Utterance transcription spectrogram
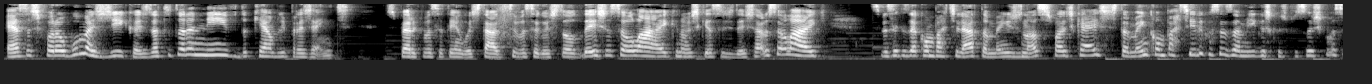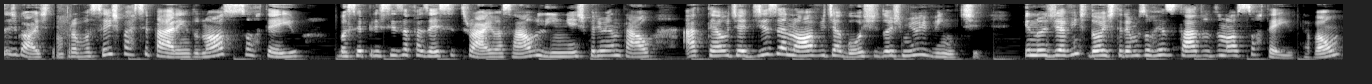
Essas foram algumas dicas da tutora Nive do Cambly pra gente. Espero que você tenha gostado. Se você gostou, deixe o seu like. Não esqueça de deixar o seu like. Se você quiser compartilhar também os nossos podcasts, também compartilhe com seus amigos, com as pessoas que vocês gostam. Para vocês participarem do nosso sorteio, você precisa fazer esse trial, essa aulinha experimental, até o dia 19 de agosto de 2020. E no dia 22 teremos o resultado do nosso sorteio, tá bom?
